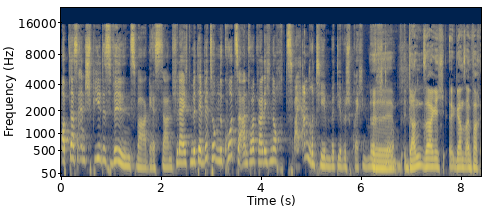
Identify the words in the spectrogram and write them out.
Ob das ein Spiel des Willens war gestern? Vielleicht mit der Bitte um eine kurze Antwort, weil ich noch zwei andere Themen mit dir besprechen möchte. Äh, dann sage ich äh, ganz einfach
